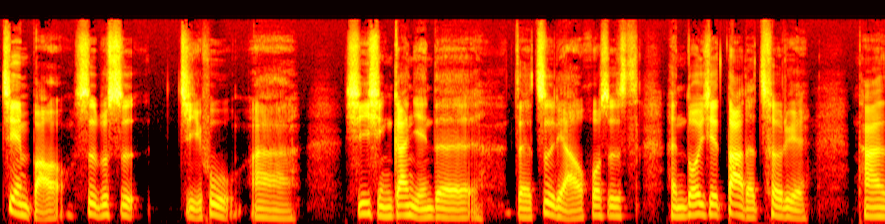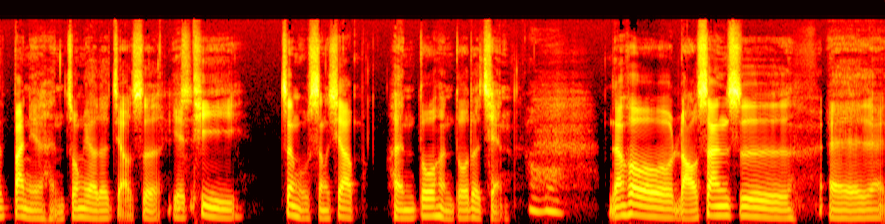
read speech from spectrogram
健保是不是几乎啊，C 型肝炎的的治疗，或是很多一些大的策略，他扮演很重要的角色，也替政府省下很多很多的钱。哦。然后老三是呃，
